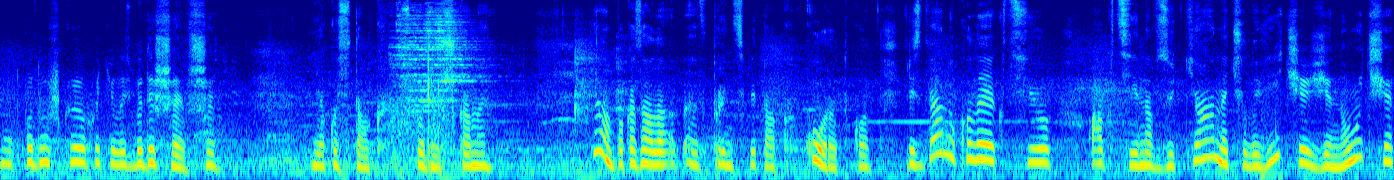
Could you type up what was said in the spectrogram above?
От подушки хотілося б дешевше. Якось так, з подушками. Я вам показала, е, в принципі, так, коротко. Різдвяну колекцію, акції на взуття, на чоловіче, жіноче.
